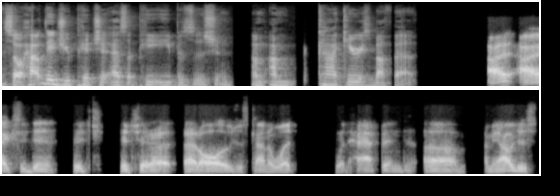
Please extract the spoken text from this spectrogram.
so how did you pitch it as a PE position? I'm I'm kind of curious about that. I I actually didn't pitch pitch it at, at all. It was just kind of what what happened. Um, I mean, I was just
